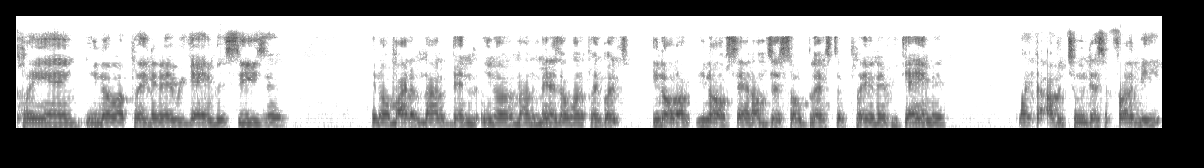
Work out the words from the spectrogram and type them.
playing, you know, I played in every game this season. You know, I might have not have been, you know, the amount of minutes I want to play, but you know you know what I'm saying. I'm just so blessed to play in every game, and like the opportunity that's in front of me,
